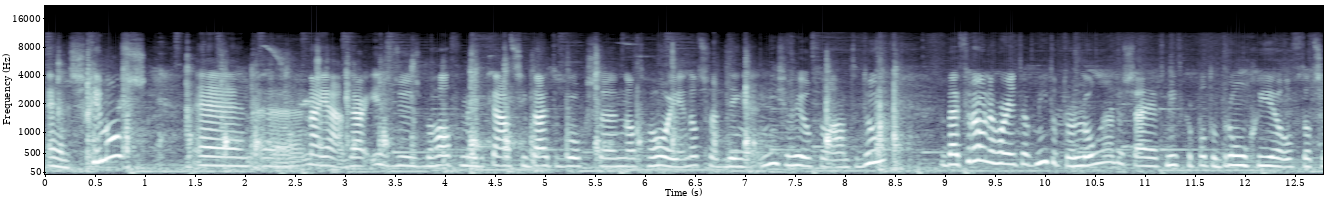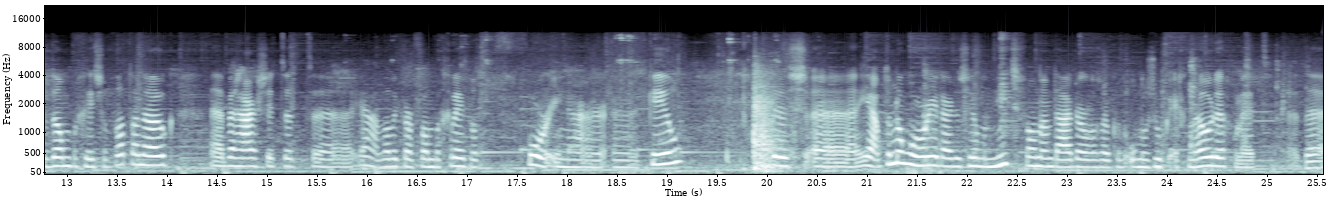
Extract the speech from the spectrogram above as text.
en schimmels. En eh, nou ja, daar is dus behalve medicatie, buitenboksen, nat hooi en dat soort dingen niet zo heel veel aan te doen. Bij Verona hoor je het ook niet op de longen, dus zij heeft niet kapotte bronchiën of dat ze dampig is of wat dan ook. Eh, bij haar zit het, eh, ja, wat ik ervan begreep, wat in haar keel. Dus ja, op de longen hoor je daar dus helemaal niets van en daardoor was ook een onderzoek echt nodig met de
